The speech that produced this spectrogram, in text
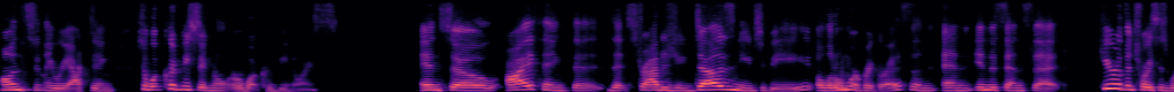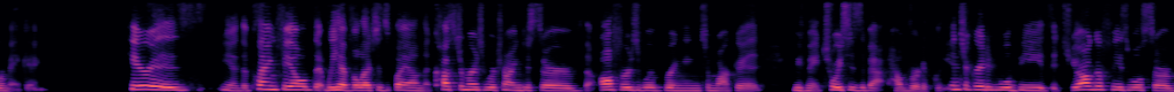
constantly reacting to what could be signal or what could be noise. And so I think that that strategy does need to be a little more rigorous and and in the sense that here are the choices we're making. Here is you know the playing field that we have elected to play on, the customers we're trying to serve, the offers we're bringing to market. We've made choices about how vertically integrated we'll be, the geographies we'll serve,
